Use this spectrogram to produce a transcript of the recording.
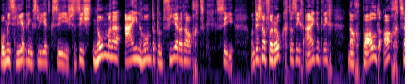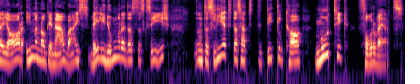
wo mein Lieblingslied war. Es ist Nummer 184 gewesen. Und es ist noch verrückt, dass ich eigentlich nach bald 18 Jahren immer noch genau weiß, welche Nummer das das war. Und das Lied, das hat den Titel gehabt, Mutig vorwärts.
